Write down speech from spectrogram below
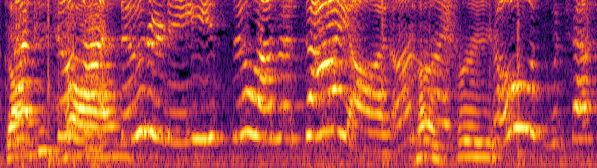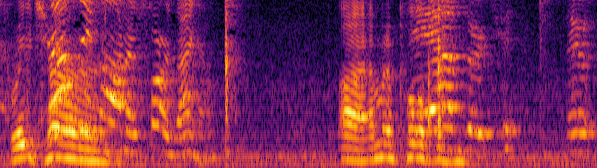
Donkey That's still not nudity. He still has a tie on. Unlike Country toads, which have returns. nothing on, as far as I know. All right, I'm gonna pull They up. have their t- they,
